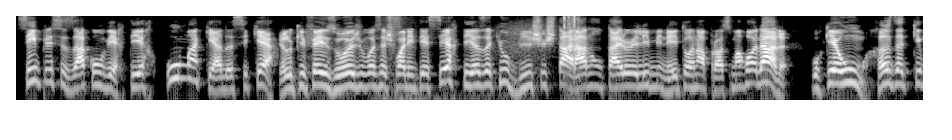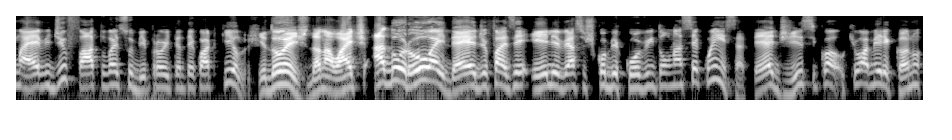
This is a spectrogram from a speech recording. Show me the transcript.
sem precisar converter uma queda sequer. Pelo que fez hoje, vocês podem ter certeza que o bicho estará num Tyro Eliminator na próxima rodada, porque um, Hanzat Kimaev de fato vai subir para 84 quilos. E dois, Dana White adorou a ideia de fazer ele versus Kobe Covington na sequência, até disse que o americano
